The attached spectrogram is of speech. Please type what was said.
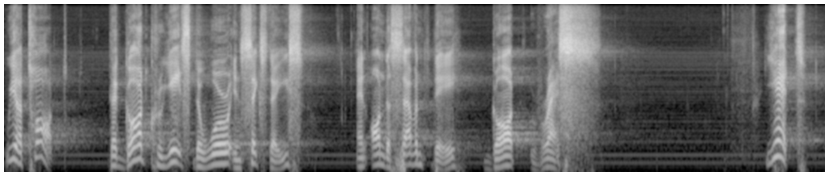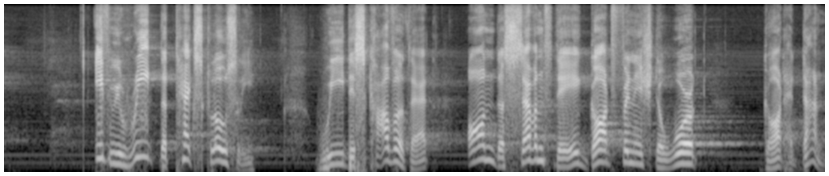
We are taught that God creates the world in six days, and on the seventh day, God rests. Yet, if we read the text closely, we discover that on the seventh day, God finished the work God had done.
